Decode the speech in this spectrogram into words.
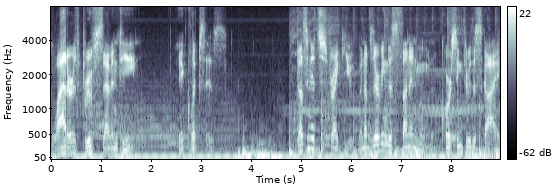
Flat Earth Proof 17 Eclipses. Doesn't it strike you when observing the sun and moon coursing through the sky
